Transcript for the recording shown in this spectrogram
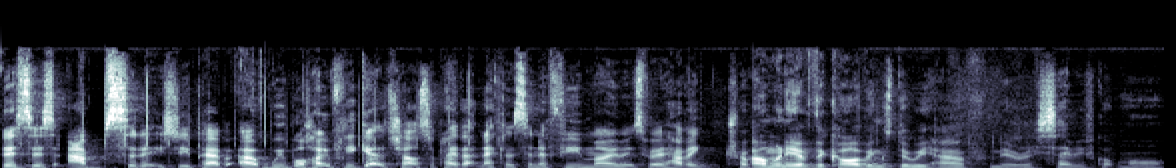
This is absolutely superb. Uh, we will hopefully get the chance to play that necklace in a few moments. We're having trouble. How many of the carvings do we have, Neri? Say we've got more.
